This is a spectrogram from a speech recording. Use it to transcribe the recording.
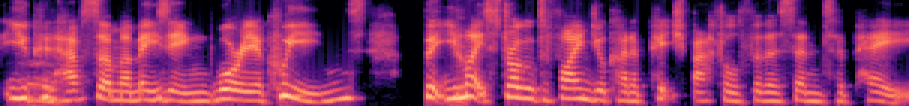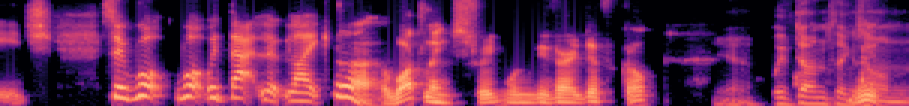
you could have some amazing warrior queens, but you might struggle to find your kind of pitch battle for the center page. So what what would that look like? Yeah, Watling Street wouldn't be very difficult. Yeah, we've done things on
